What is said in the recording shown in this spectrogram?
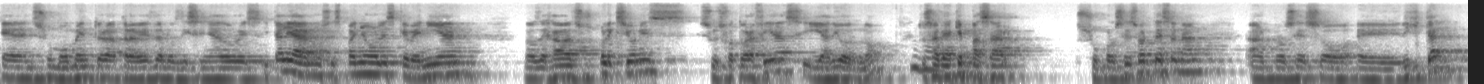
era, en su momento era a través de los diseñadores italianos, españoles, que venían, nos dejaban sus colecciones, sus fotografías y adiós, ¿no? Entonces había que pasar su proceso artesanal al proceso eh, digital.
